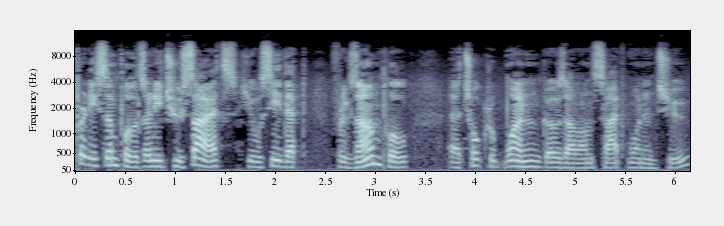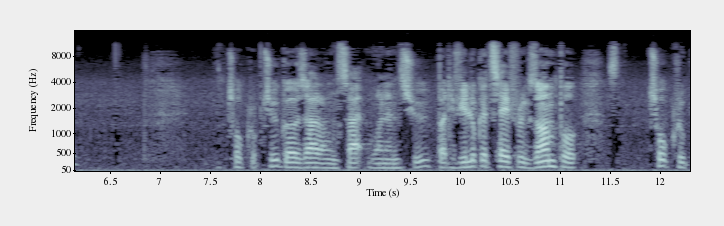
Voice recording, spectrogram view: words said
pretty simple, it's only two sites, you will see that, for example, uh, talk group 1 goes out on site 1 and 2 talk group 2 goes out on site 1 and 2. But if you look at, say, for example, talk group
